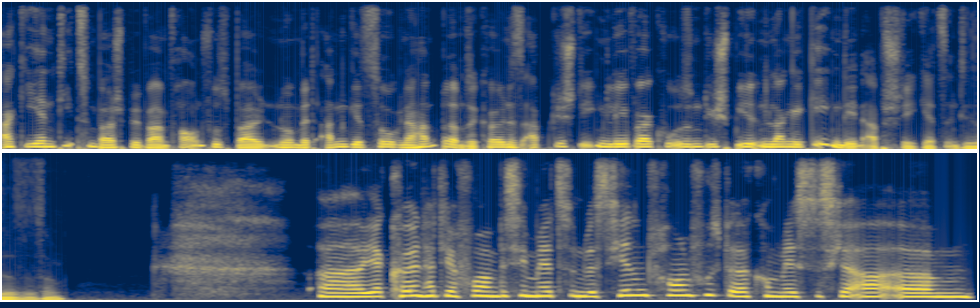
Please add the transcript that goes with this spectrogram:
agieren die zum Beispiel beim Frauenfußball nur mit angezogener Handbremse? Köln ist abgestiegen, Leverkusen, die spielten lange gegen den Abstieg jetzt in dieser Saison. Äh, ja, Köln hat ja vor, ein bisschen mehr zu investieren in Frauenfußball. Da kommen nächstes Jahr ähm,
